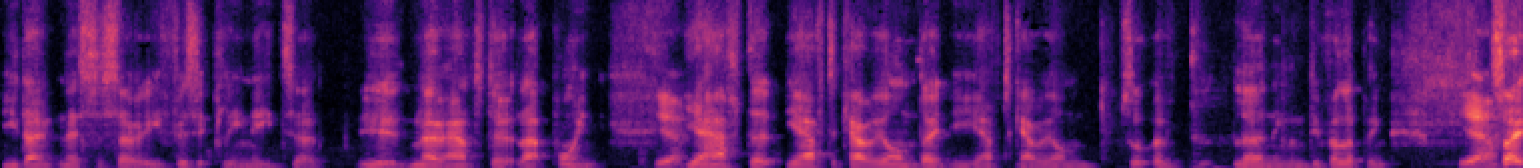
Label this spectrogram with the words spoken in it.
you don't necessarily physically need to you know how to do it at that point yeah. you have to you have to carry on don't you? You have to carry on sort of learning and developing. Yeah. So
